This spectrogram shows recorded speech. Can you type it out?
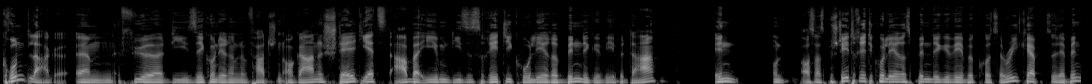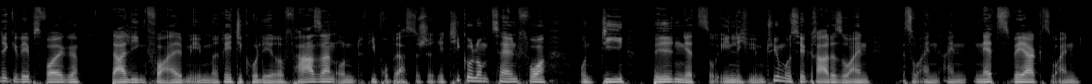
Grundlage ähm, für die sekundären lymphatischen Organe stellt jetzt aber eben dieses retikuläre Bindegewebe dar. In, und aus was besteht retikuläres Bindegewebe? Kurzer Recap zu der Bindegewebsfolge. Da liegen vor allem eben retikuläre Fasern und fibroblastische Retikulumzellen vor und die bilden jetzt so ähnlich wie im Thymus hier gerade so ein, ja, so ein, ein Netzwerk, so ein,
